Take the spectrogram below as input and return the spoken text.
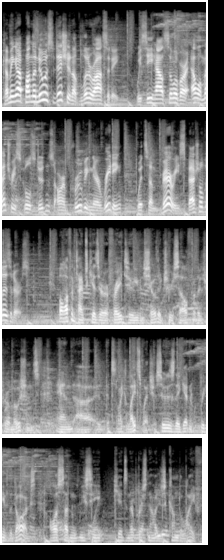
Coming up on the newest edition of Literocity, we see how some of our elementary school students are improving their reading with some very special visitors. Well, oftentimes kids are afraid to even show their true self or their true emotions, and uh, it's like a light switch. As soon as they get reading to the dogs, all of a sudden we see kids and their personalities come to life.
